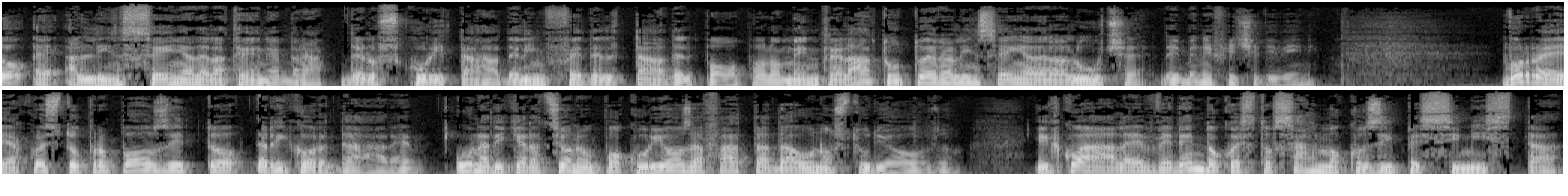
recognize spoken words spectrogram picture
Tutto è all'insegna della tenebra, dell'oscurità, dell'infedeltà del popolo, mentre là tutto era all'insegna della luce, dei benefici divini. Vorrei a questo proposito ricordare una dichiarazione un po' curiosa fatta da uno studioso, il quale, vedendo questo salmo così pessimista,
